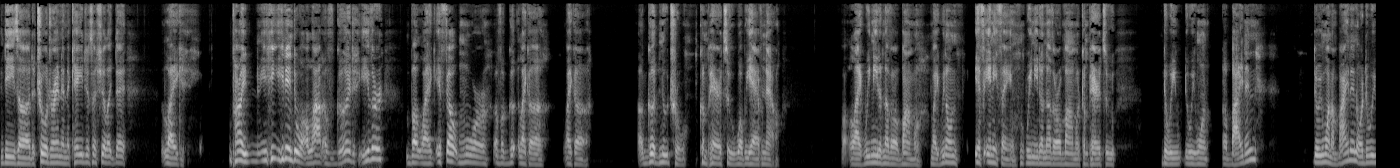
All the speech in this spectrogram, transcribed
these uh the children and the cages and shit like that, like probably he, he didn't do a lot of good either, but like it felt more of a good like a like a a good neutral compared to what we have now. Uh, like we need another Obama. Like we don't if anything, we need another Obama compared to do we do we want a Biden? Do we want a Biden or do we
